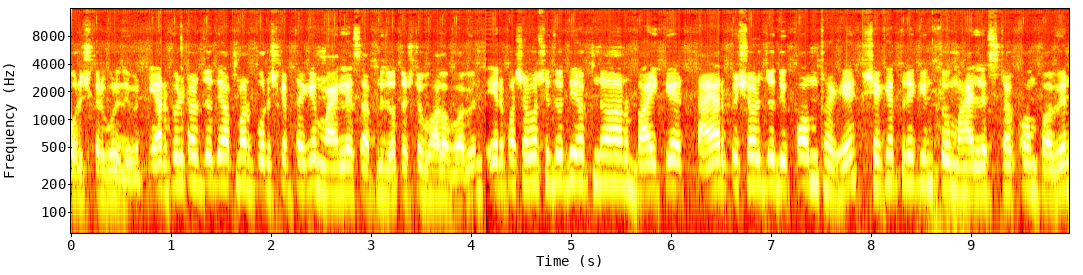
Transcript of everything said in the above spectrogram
পরিষ্কার করে দেবেন। এয়ার ফিল্টার যদি আপনার পরিষ্কার থাকে মাইলেজ আপনি যথেষ্ট ভালো পাবেন। এর পাশাপাশি যদি আপনার বাইকের টায়ার প্রেশার যদি কম থাকে, সেক্ষেত্রে কিন্তু মাইলেজটা কম পাবেন।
